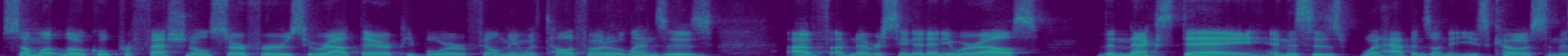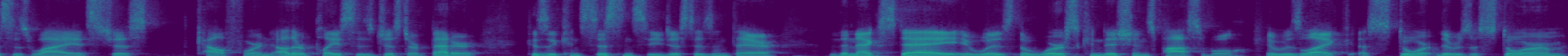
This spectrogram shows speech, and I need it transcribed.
somewhat local professional surfers who were out there. People were filming with telephoto lenses. I've I've never seen it anywhere else. The next day, and this is what happens on the East Coast, and this is why it's just California. Other places just are better because the consistency just isn't there. The next day, it was the worst conditions possible. It was like a storm. There was a storm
